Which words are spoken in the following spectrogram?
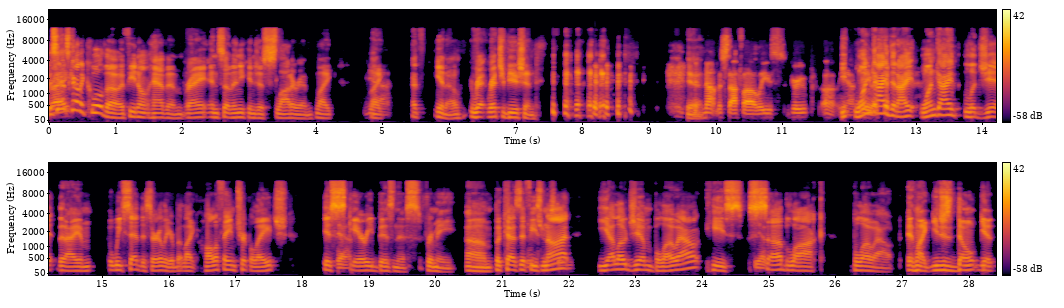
That's kind of cool though if you don't have him, right? And so then you can just slaughter him, like, yeah. like you know re- retribution. yeah. not Mustafa Ali's group. Uh, yeah. One anyway. guy that I, one guy legit that I am. We said this earlier, but like Hall of Fame Triple H is yeah. scary business for me. Um, because if he's not Yellow Gem blowout, he's yep. sub lock blowout, and like you just don't get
